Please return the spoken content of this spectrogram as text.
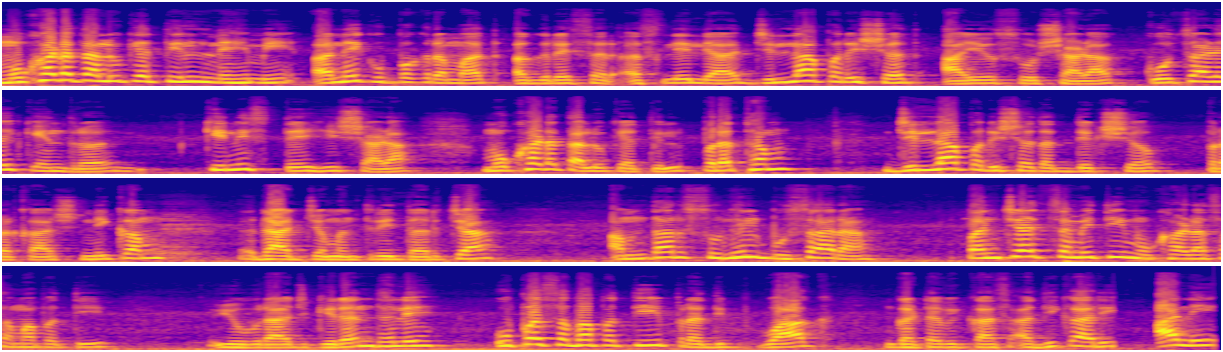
मोखाडा तालुक्यातील नेहमी अनेक उपक्रमात अग्रेसर असलेल्या जिल्हा परिषद आयोसो शाळा कोचाळे केंद्र किनिस्ते ही शाळा मोखाडा तालुक्यातील प्रथम जिल्हा परिषद अध्यक्ष प्रकाश निकम राज्यमंत्री दर्जा आमदार सुनील भुसारा पंचायत समिती मोखाडा सभापती युवराज गिरंधले उपसभापती प्रदीप वाघ गटविकास अधिकारी आणि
